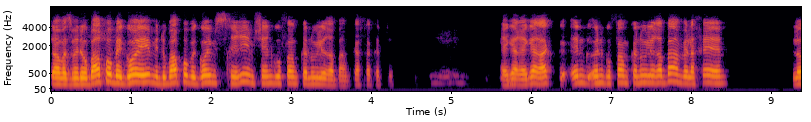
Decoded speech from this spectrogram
טוב, אז מדובר פה בגויים, מדובר פה בגויים שכירים שאין גופם קנוי לרבם, ככה כתוב. רגע, רגע, רק אין, אין גופם קנוי לרבם, ולכן לא,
